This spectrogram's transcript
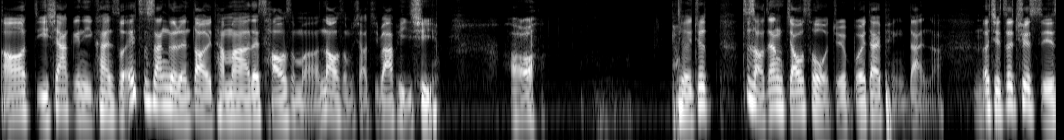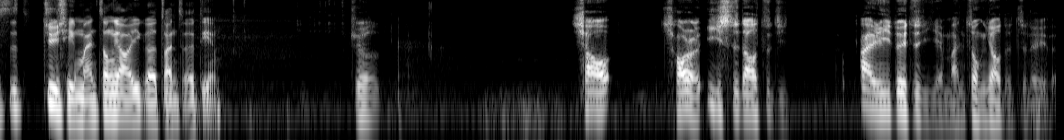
然后底下给你看说，哎，这三个人到底他妈在吵什么，闹什么小鸡巴脾气，好。对，就至少这样交错，我觉得不会太平淡啊。而且这确实也是剧情蛮重要一个转折点。就乔乔尔意识到自己艾丽对自己也蛮重要的之类的。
